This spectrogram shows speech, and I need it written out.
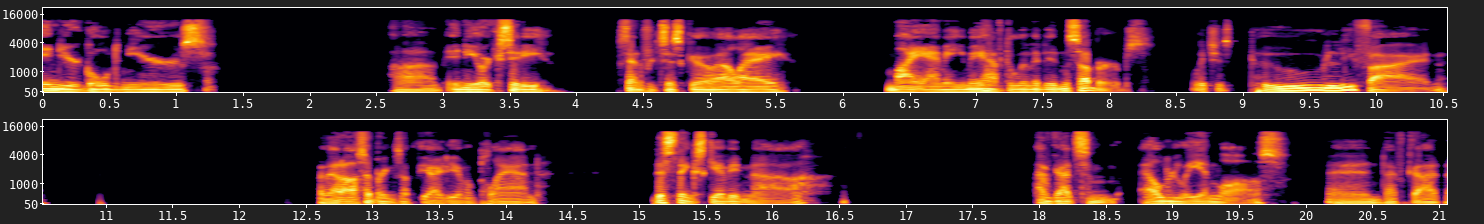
end your golden years um, in New York City, San Francisco, LA, Miami. You may have to live it in the suburbs, which is totally fine. And that also brings up the idea of a plan. This Thanksgiving, uh, I've got some elderly in-laws And I've got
